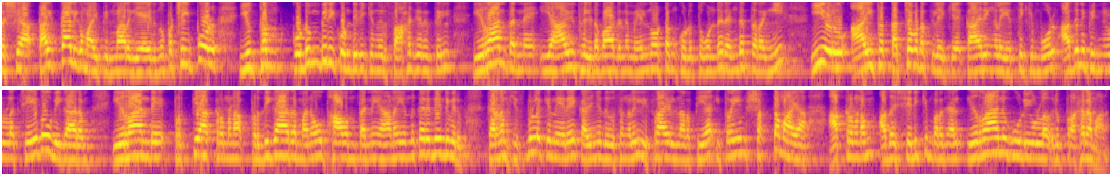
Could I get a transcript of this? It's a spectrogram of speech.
റഷ്യ താൽക്കാലികമായി പിന്മാറുകയായിരുന്നു. പക്ഷേ ഇപ്പോൾ യുദ്ധം കൊടുമ്പിരി കൊണ്ടിരിക്കുന്ന ഒരു സാഹചര്യത്തിൽ ഇറാൻ തന്നെ ഈ ആയുധ ഇടപാടിന് മേൽനോട്ടം കൊടുത്തുകൊണ്ട് രംഗത്തിറങ്ങി. ഈ ഒരു ആയുധ കച്ചവടത്തിലേക്ക് കാര്യങ്ങളെ എത്തിക്കുമ്പോൾ അതിന് പിന്നിലുള്ള ചേതോ വികാരം ഇറാന്റെ പ്രത്യാക്രമണ പ്രതികാര മനോഭാവം തന്നെയാണ് എന്ന് കരുതേണ്ടി വരും. കാരണം ഹിസ്ബുള്ളയ്ക്ക് നേരെ കഴിഞ്ഞ ദിവസങ്ങളിൽ ഇസ്രായേൽ നടത്തിയ ഇത്രയും ശക്തമായ ആക്രമണം അത് ശരിക്കും പറഞ്ഞാൽ ഇറാന് കൂടിയുള്ള ഒരു പ്രഹരമാണ്.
